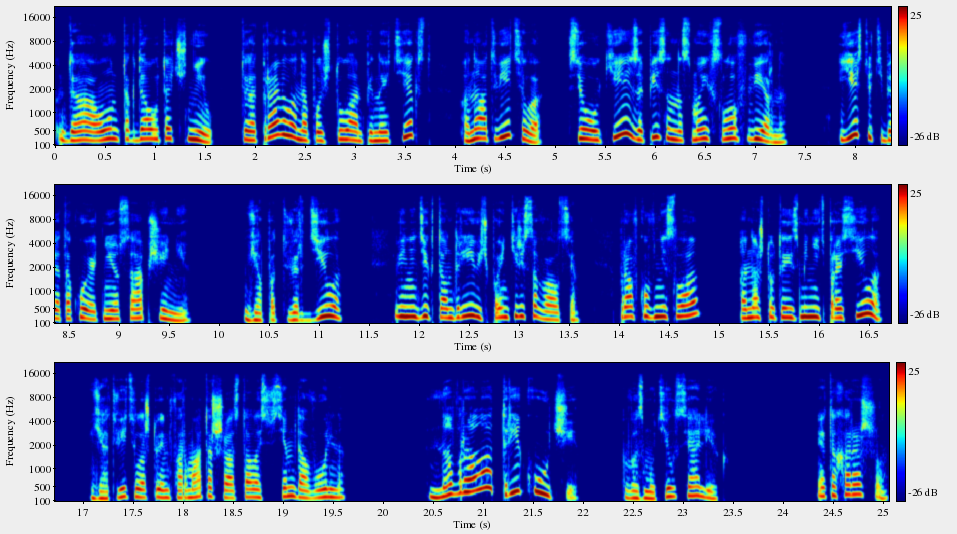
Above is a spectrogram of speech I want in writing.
«Да, он тогда уточнил. Ты отправила на почту Лампиной текст?» Она ответила, «Все окей, записано с моих слов верно. Есть у тебя такое от нее сообщение?» Я подтвердила. Венедикт Андреевич поинтересовался. «Правку внесла? Она что-то изменить просила?» Я ответила, что информаторша осталась всем довольна. «Наврала три кучи», — возмутился Олег. «Это хорошо»,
